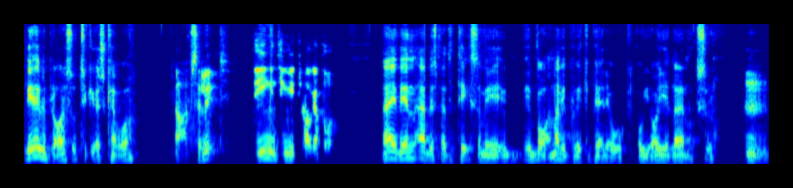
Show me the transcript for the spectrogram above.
Det är väl bra, så tycker jag det ska vara. Ja, absolut. Det är ingenting vi klagar på. Nej, det är en arbetsmetodik som vi är vana vid på Wikipedia och, och jag gillar den också. Mm.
